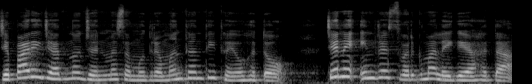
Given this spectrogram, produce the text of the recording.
જે પારિજાતનો જન્મ સમુદ્ર મંથનથી થયો હતો, જેને ઇન્દ્ર સ્વર્ગમાં લઈ ગયા હતા.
